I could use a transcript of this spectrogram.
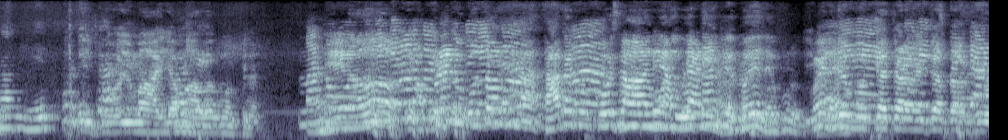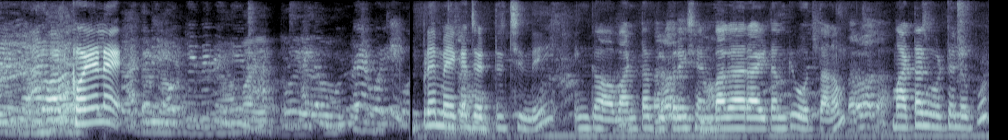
నాకు ఎప్పుడు నేను అప్పుడే నువ్వు అనుకున్నా. తాతకు అని అప్పుడే పోయలే. కోయలే. ఇప్పుడే మేక జట్టిచ్చింది. ఇంకా వంట ప్రిపరేషన్ బగారా ఐటమ్కి పోతాను. మటన్ కొట్టేలోపు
